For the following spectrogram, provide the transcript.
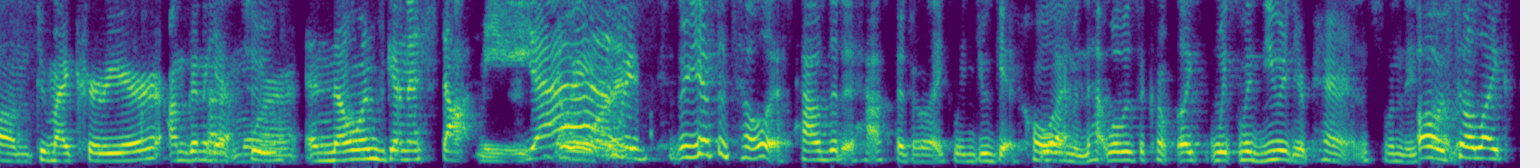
um through my career, I'm gonna That get too. more and no one's gonna stop me. Yes! Wait, so you have to tell us how did it happen, or like when you get home, What? and how, what was the like with, with you and your parents when they? saw Oh, it? so like,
